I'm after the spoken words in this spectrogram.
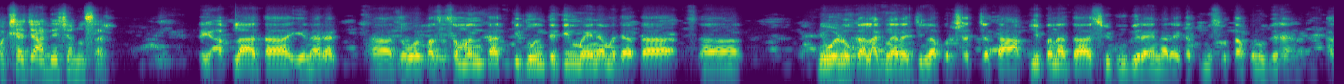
पक्षाच्या आदेशानुसार. ते आपला आता येणाऱ्या जवळपास असं म्हणतात की दोन ते तीन महिन्यामध्ये आता निवडणुका लागणार आहेत जिल्हा परिषदच्या. तर आपली पण आता सीट उभी राहणार आहे का? तुम्ही स्वतः पण उभी राहणार आहे का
